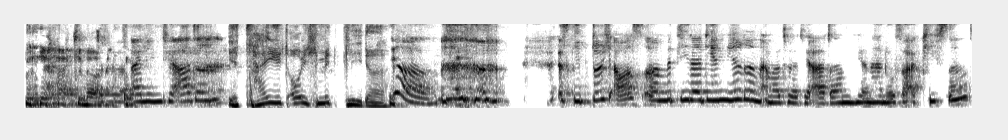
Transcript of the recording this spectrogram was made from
ja, genau. Äh, einigen Theatern. Ihr teilt euch Mitglieder. Ja. es gibt durchaus äh, Mitglieder, die in mehreren Amateurtheatern hier in Hannover aktiv sind.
